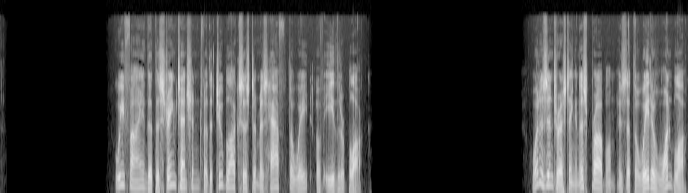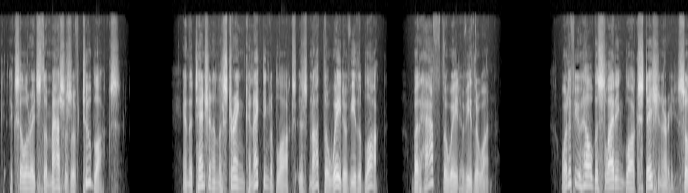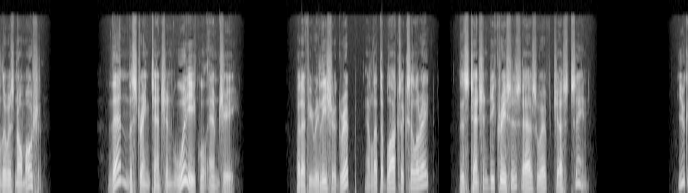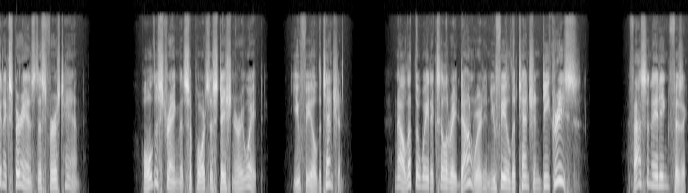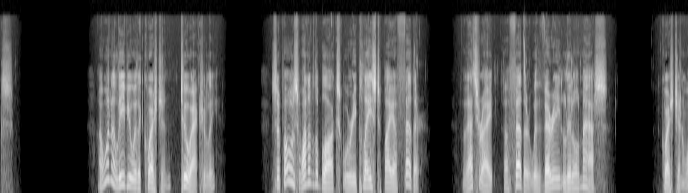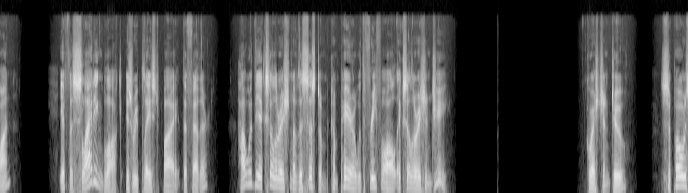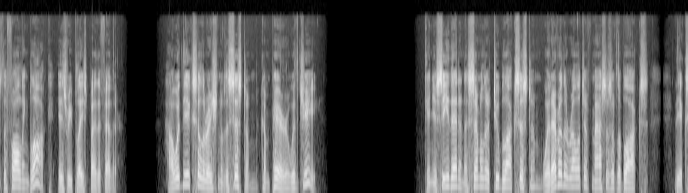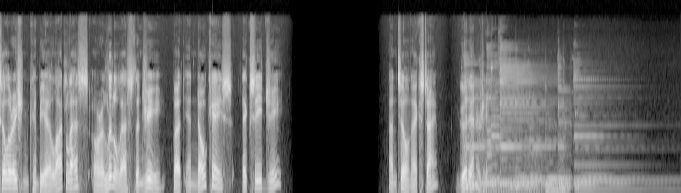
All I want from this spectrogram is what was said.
we find that the string tension for the two-block system is half the weight of either block. What is interesting in this problem is that the weight of one block accelerates the masses of two blocks. And the tension in the string connecting the blocks is not the weight of either block, but half the weight of either one. What if you held the sliding block stationary so there was no motion? then the string tension would equal mg. But if you release your grip and let the blocks accelerate, this tension decreases as we've just seen. You can experience this firsthand. Hold a string that supports a stationary weight. You feel the tension. Now let the weight accelerate downward and you feel the tension decrease. Fascinating physics. I want to leave you with a question, two actually. Suppose one of the blocks were replaced by a feather. That's right, a feather with very little mass. Question 1. If the sliding block is replaced by the feather, how would the acceleration of the system compare with free fall acceleration g? Question 2. Suppose the falling block is replaced by the feather. How would the acceleration of the system compare with g? Can you see that in a similar two-block system, whatever the relative masses of the blocks, the acceleration can be a lot less or a little less than g, but in no case exceed g? Until next time, good energy.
